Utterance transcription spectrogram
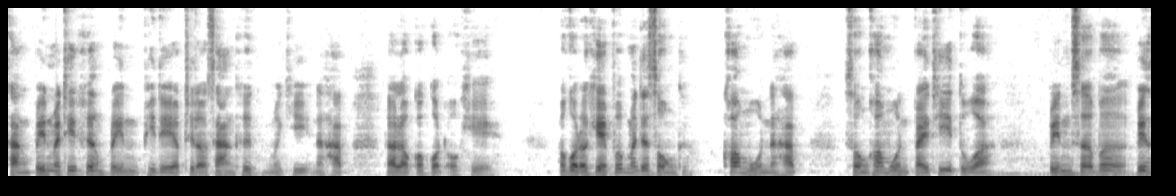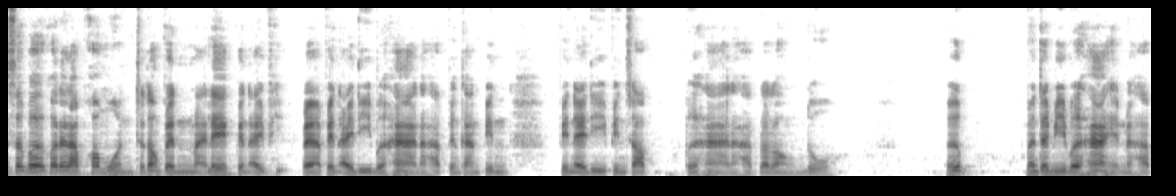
สั่งปริ้นมาที่เครื่องปริ้น PDF ที่เราสร้างขึ้นเมื่อกี้นะครับ แล้วเราก็กดโอเคพอกดโอเคปุ๊บมันจะส่งข้อมูลนะครับ ส่งข้อมูลไปที่ตัว print server print server ก็ได้รับข้อมูลจะต้องเป็นหมายเลขเป็น IP เป็น ID เบอร์5นะครับ เป็นการ print print ID print job เบอร์5นะครับ เราลองดูปึ๊บ มันจะมีเบอร์ 5 เห็นไหมครับ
